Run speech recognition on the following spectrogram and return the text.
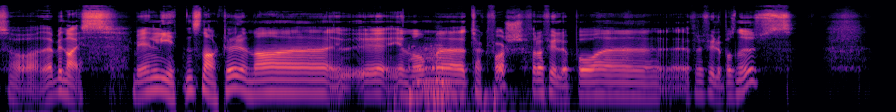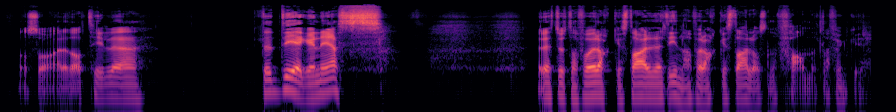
Så det blir nice. Det blir en liten snartur unna, innom uh, Tuckfors for å fylle på, uh, for å fylle på snus. Og så er det da til, uh, til Degernes. Rett utafor Rakkestad, eller rett innafor Rakkestad, eller åssen faen dette funker.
